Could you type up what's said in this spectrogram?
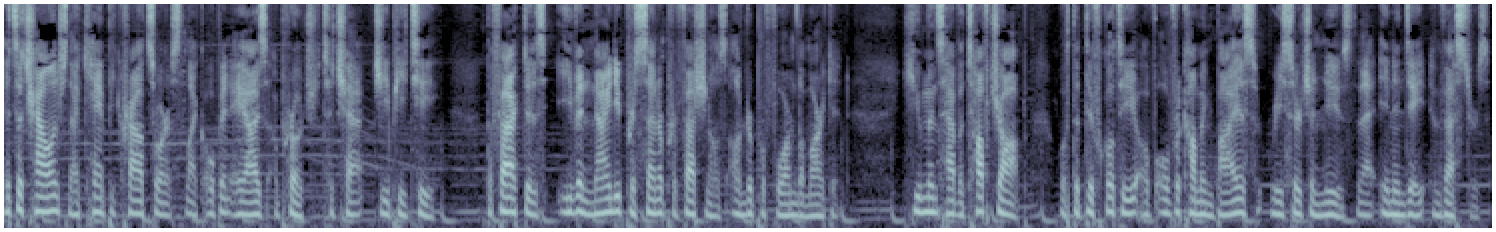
It's a challenge that can't be crowdsourced like OpenAI's approach to ChatGPT. The fact is, even 90% of professionals underperform the market. Humans have a tough job with the difficulty of overcoming bias, research, and news that inundate investors.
